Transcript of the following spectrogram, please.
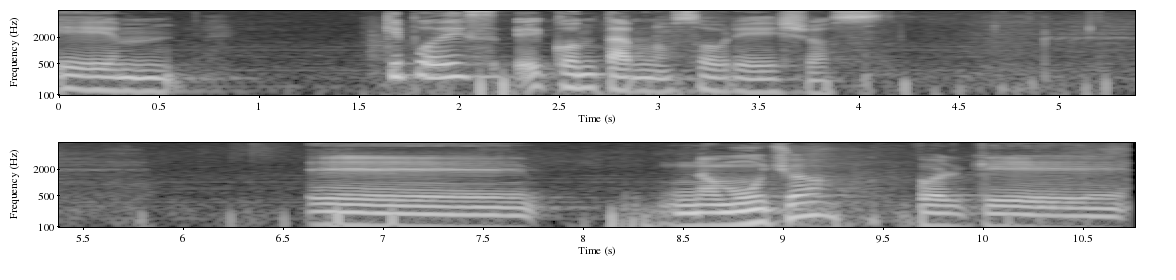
Em, ¿Qué podés eh, contarnos sobre ellos? Eh, no mucho, porque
